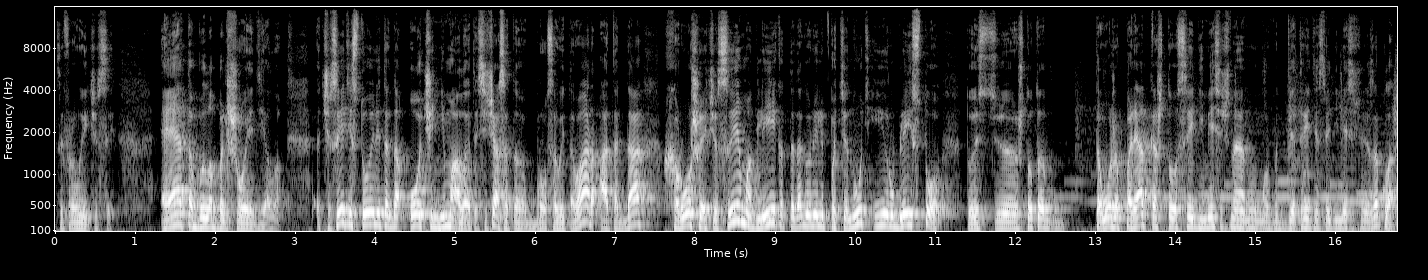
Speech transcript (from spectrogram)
цифровые часы. Это было большое дело. Часы эти стоили тогда очень немало. Это сейчас это бросовый товар, а тогда хорошие часы могли, как тогда говорили, потянуть и рублей 100. То есть э, что-то того же порядка, что среднемесячная, ну, может быть, две трети среднемесячной зарплаты.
